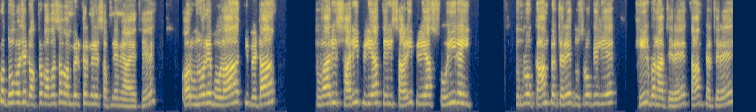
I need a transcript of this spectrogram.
को दो बजे डॉक्टर बाबा साहब अंबेडकर मेरे सपने में आए थे और उन्होंने बोला कि बेटा, तुम्हारी सारी पीढ़िया, तेरी सारी पीढ़िया सोई रही। तुम लोग काम करते रहे, दूसरों के लिए खीर बनाते रहे, काम करते रहे।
